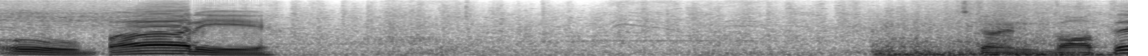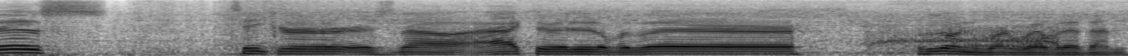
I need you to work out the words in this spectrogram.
Oh, buddy. Let's go and vault this. Tinker is now activated over there. Let's go and run away over there then.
